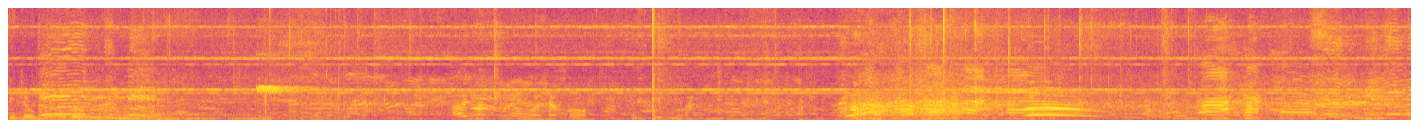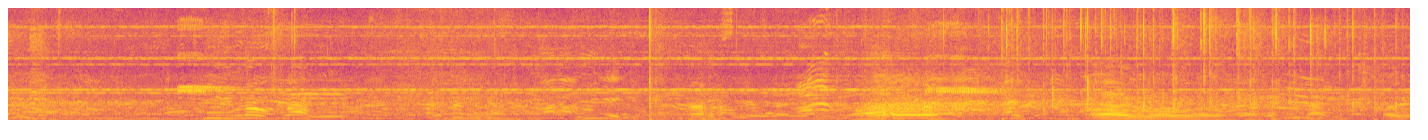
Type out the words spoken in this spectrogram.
itu baru À đúng rồi. Ừ.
